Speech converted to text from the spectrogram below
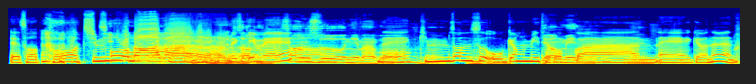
에서 더 진보로 나아간 네. 느낌의 선수님하고 네, 김선수 음. 오경미 오경미님, 대법관의 의견은 음.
